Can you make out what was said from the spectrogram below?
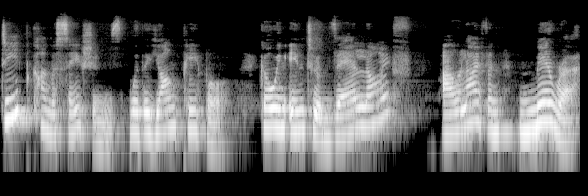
deep conversations with the young people going into their life, our life, and mirror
